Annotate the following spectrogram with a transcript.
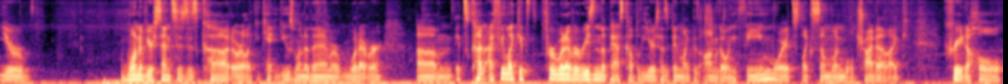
your one of your senses is cut, or like you can't use one of them, or whatever. Um, it's kind. I feel like it's for whatever reason the past couple of years has been like this ongoing theme where it's like someone will try to like create a whole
